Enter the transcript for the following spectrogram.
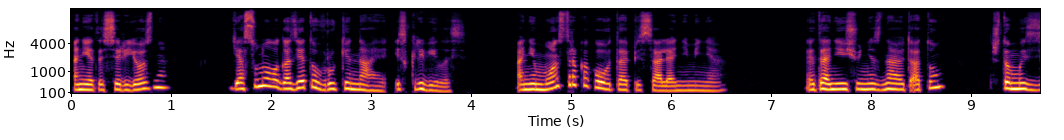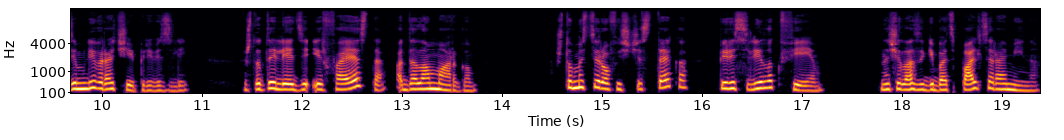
Они это серьезно? Я сунула газету в руки Ная и скривилась. Они монстра какого-то описали, а не меня. Это они еще не знают о том, что мы с земли врачей привезли, что ты, леди Ирфаэста, отдала Маргам, что мастеров из Чистека переселила к феям. Начала загибать пальцы Рамина.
